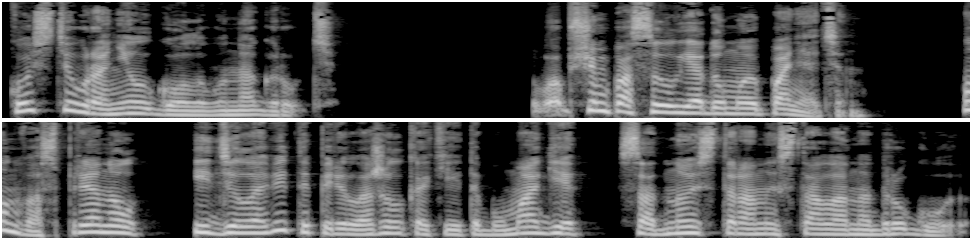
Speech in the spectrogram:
Костя уронил голову на грудь. В общем, посыл, я думаю, понятен. Он воспрянул и деловито переложил какие-то бумаги с одной стороны стола на другую.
